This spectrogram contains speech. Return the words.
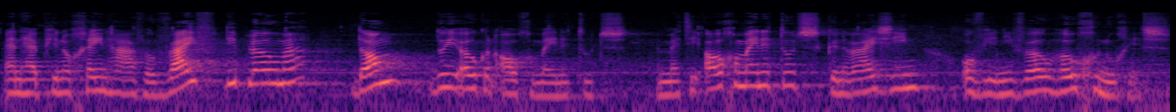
En heb je nog geen HAVO 5 diploma, dan doe je ook een algemene toets. En met die algemene toets kunnen wij zien of je niveau hoog genoeg is.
